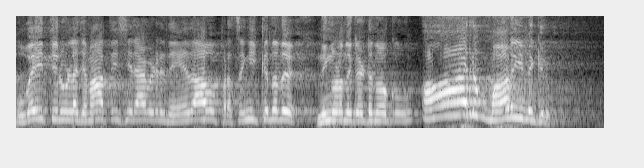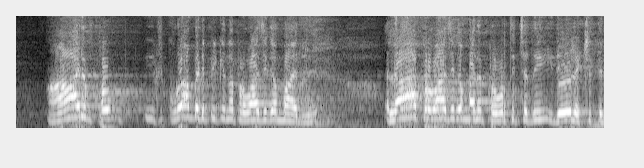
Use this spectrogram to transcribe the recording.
കുവൈത്തിലുള്ള ജമാഅത്ത് ഇസ്ലാമിയുടെ നേതാവ് പ്രസംഗിക്കുന്നത് നിങ്ങളൊന്ന് കേട്ടു നോക്കൂ. ആരും മാറിയില്ലെങ്കിലും ആരും ഖുർആൻ പഠിപ്പിക്കുന്ന പ്രവാചകന്മാരിൽ എല്ലാ പ്രവാചകന്മാരും പ്രവർത്തിച്ചത് ഇതേ ലക്ഷ്യത്തിനാണ്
